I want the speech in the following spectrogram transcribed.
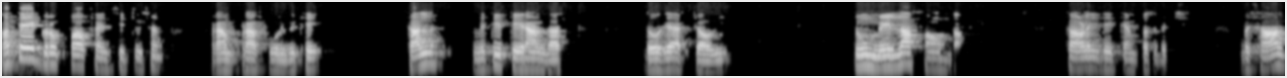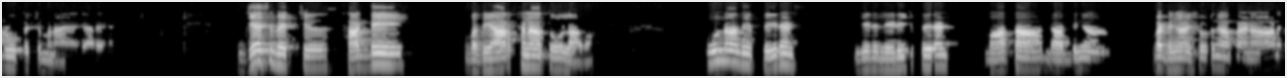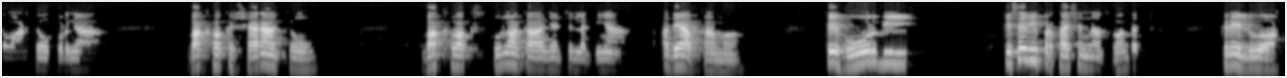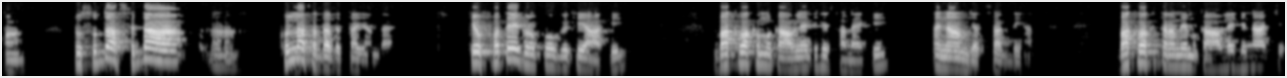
Fateh group of institution, Rampura Phul ਵਿਖੇ ਕੱਲ ਮਿਤੀ 13 ਅਗਸਤ 2024 ਨੂੰ ਮੇਲਾ ਸਾਉਣ ਦਾ ਕਾਲਜ ਦੇ ਕੈਂਪਸ ਵਿੱਚ ਵਿਸ਼ਾਲ ਰੂਪ ਵਿੱਚ ਮਨਾਇਆ ਜਾ ਰਿਹਾ ਹੈ। ਜਿਸ ਵਿੱਚ ਸਾਡੇ ਵਿਦਿਆਰਥਣਾਂ ਤੋਂ ਇਲਾਵਾ ਉਹਨਾਂ ਦੇ ਪੇਰੈਂਟਸ, ਜਿਹੜੇ ਲੇਡੀਜ਼ ਪੇਰੈਂਟ ਮਾਤਾ, ਦਾਦੀਆਂ, ਵੱਡੀਆਂ, ਛੋਟੀਆਂ ਭੈਣਾਂ ਆਂਢ ਗੁਆਂਢ 'ਚੋਂ ਕੁੜੀਆਂ, ਵੱਖ-ਵੱਖ ਸ਼ਹਿਰਾਂ 'ਚੋਂ ਵੱਖ-ਵੱਖ ਸਕੂਲਾਂ, ਕਾਲਜਾਂ 'ਚ ਲੱਗੀਆਂ ਅਧਿਆਪਕਾਵਾਂ ਤੇ ਹੋਰ ਵੀ ਕਿਸੇ ਵੀ ਪ੍ਰੋਫੈਸ਼ਨ ਨਾਲ ਸੰਬੰਧਿਤ ਘਰੇਲੂ ਔਰਤਾਂ ਨੂੰ ਸਿੱਧਾ ਸਿੱਧਾ ਖੁੱਲ੍ਹਾ ਸੱਦਾ ਦਿੱਤਾ ਜਾਂਦਾ ਹੈ ਕਿ ਉਹ ਫਤਿਹ ਗਰੁੱਪ ਵਿਖੇ ਆ ਕੇ ਵੱਖ-ਵੱਖ ਮੁਕਾਬਲਿਆਂ 'ਚ ਹਿੱਸਾ ਲੈ ਕੇ ਇਨਾਮ ਜਿੱਤ ਸਕਦੇ ਹਨ। ਵੱਖ-ਵੱਖ ਤਰ੍ਹਾਂ ਦੇ ਮੁਕਾਬਲੇ ਜਿਨ੍ਹਾਂ 'ਚ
